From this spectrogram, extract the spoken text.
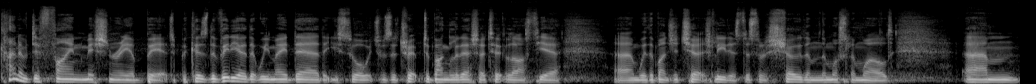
kind of define missionary a bit because the video that we made there that you saw, which was a trip to Bangladesh I took last year um, with a bunch of church leaders to sort of show them the Muslim world. Um,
